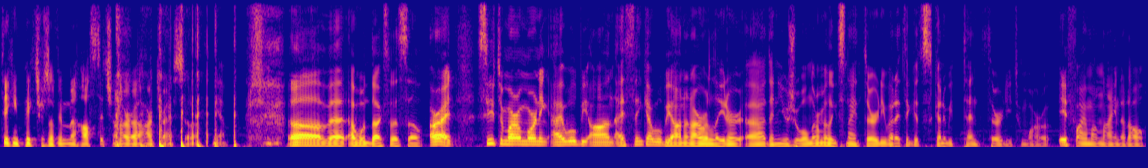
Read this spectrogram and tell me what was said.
taking pictures of him uh, hostage on our uh, hard drive. So yeah, Oh man, I won't dox myself. All right, see you tomorrow morning. I will be on. I think I will be on an hour later than usual. Normally it's 9:30, but I think it's gonna be 10:30 tomorrow if I'm online at all.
